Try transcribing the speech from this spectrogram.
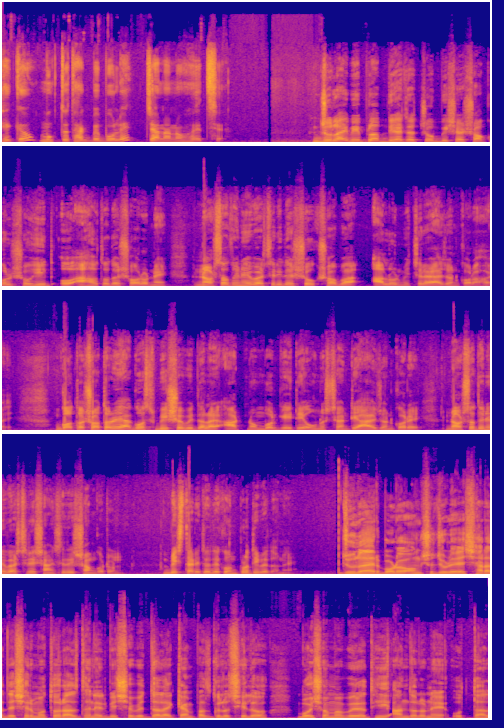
থেকেও মুক্ত থাকবে বলে জানানো হয়েছে। জুলাই বিপ্লব দুই হাজার চব্বিশের সকল শহীদ ও আহতদের স্মরণে নর্থ ইউনিভার্সিটিতে শোকসভা, আলোর মিছিলের আয়োজন করা হয়। গত সতেরোই আগস্ট বিশ্ববিদ্যালয়ের আট নম্বর গেটে অনুষ্ঠানটি আয়োজন করে নর্থ ইউনিভার্সিটির সাংস্কৃতিক সংগঠন। বিস্তারিত দেখুন প্রতিবেদনে। জুলাইয়ের বড় অংশ জুড়ে সারা দেশের মতো রাজধানীর বিশ্ববিদ্যালয় ক্যাম্পাসগুলো ছিল বৈষম্যবিরোধী আন্দোলনে উত্তাল।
